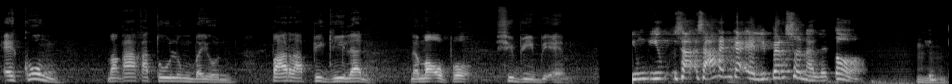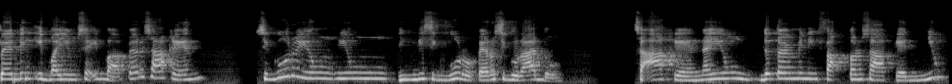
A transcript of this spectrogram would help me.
eh kung makakatulong ba yun para pigilan na maupo si BBM? Yung, yung, sa, sa akin ka, Eli, personal ito. Pwedeng iba yung sa iba. Pero sa akin, siguro yung, yung, hindi siguro, pero sigurado sa akin na yung determining factor sa akin, yung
